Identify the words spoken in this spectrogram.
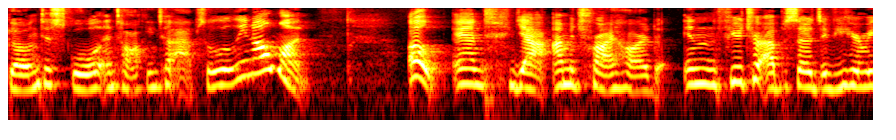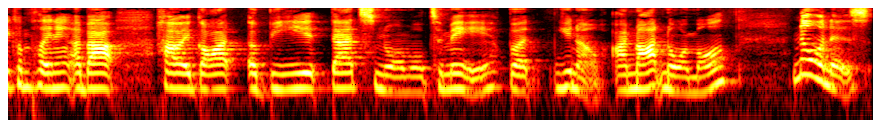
going to school and talking to absolutely no one. Oh, and yeah, I'm a tryhard. In future episodes, if you hear me complaining about how I got a B, that's normal to me. But, you know, I'm not normal. No one is.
